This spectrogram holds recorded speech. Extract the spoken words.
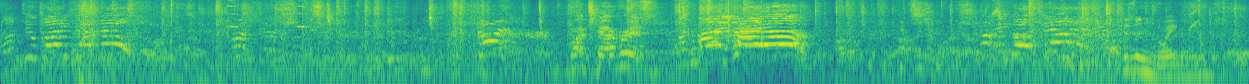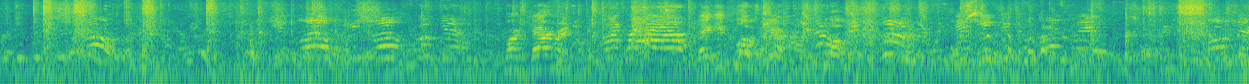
One, two, body shot, no! Come on, Cameron. Come on, Kyle! Here you go, Cameron! She's annoying me. Go! Get low, get low, go, Cam! Come on, Cameron. Come on, Kyle! Hey, get close, Cameron. Get close. And keep it close, man. Closer.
